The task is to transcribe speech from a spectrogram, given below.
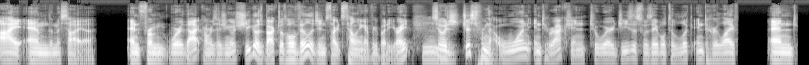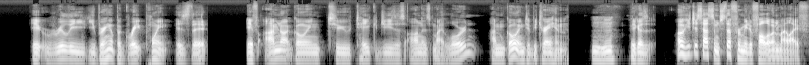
I am the Messiah. And from where that conversation goes, she goes back to the whole village and starts telling everybody, right? Mm. So it's just from that one interaction to where Jesus was able to look into her life. And it really, you bring up a great point is that if I'm not going to take Jesus on as my Lord, I'm going to betray him hmm because, oh, he just has some stuff for me to follow in my life.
